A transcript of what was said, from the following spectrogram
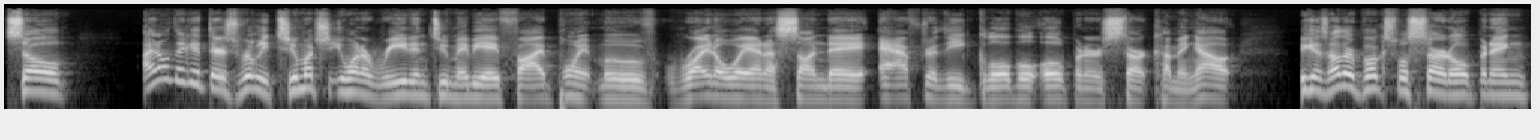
So I don't think that there's really too much that you want to read into maybe a five point move right away on a Sunday after the global openers start coming out because other books will start opening.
